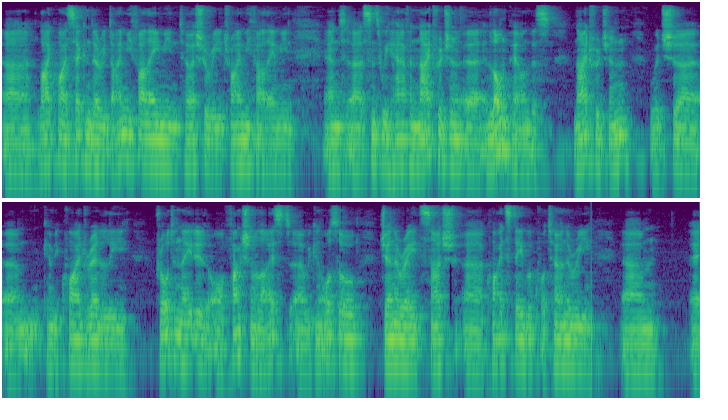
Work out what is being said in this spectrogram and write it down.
Uh, likewise, secondary dimethylamine, tertiary trimethylamine. And uh, since we have a nitrogen uh, lone pair on this nitrogen, which uh, um, can be quite readily protonated or functionalized, uh, we can also generate such uh, quite stable quaternary um, uh,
